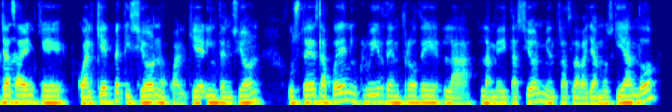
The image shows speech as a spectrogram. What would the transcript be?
Ya saben que cualquier petición o cualquier intención, ustedes la pueden incluir dentro de la, la meditación mientras la vayamos guiando,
